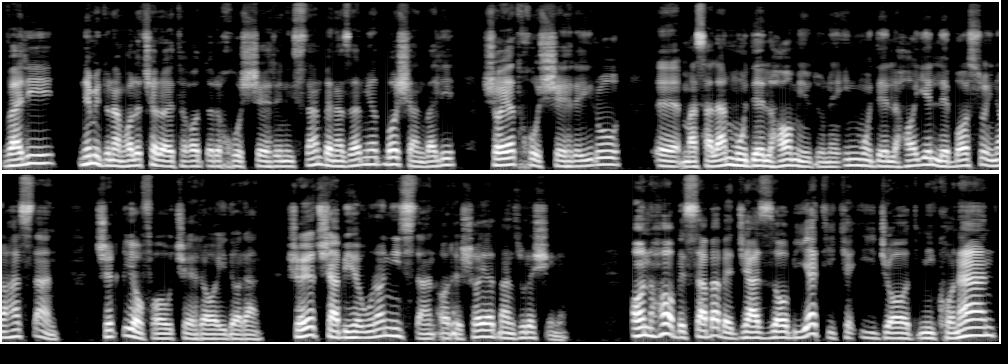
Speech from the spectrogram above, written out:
ولی نمی‌دونم حالا چرا اعتقاد داره خوش شهره نیستن به نظر میاد باشن ولی شاید خوش شهره ای رو مثلا مدل ها می‌دونه. این مدل های لباس و اینا هستن. چه قیافه و چهره هایی دارن. شاید شبیه اونا نیستن. آره شاید منظورش اینه. آنها به سبب جذابیتی که ایجاد می کنند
